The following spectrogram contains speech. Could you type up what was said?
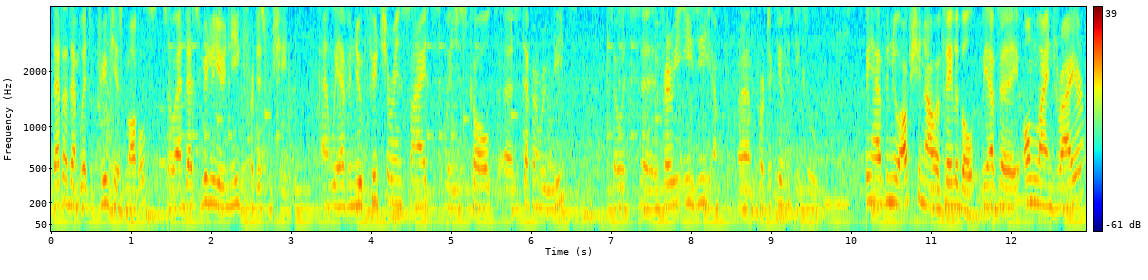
better than with the previous models. So and that's really unique for this machine. And we have a new feature inside, which is called uh, Step and Repeat. So it's a very easy and uh, productivity tool. We have a new option now available. We have an online dryer.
